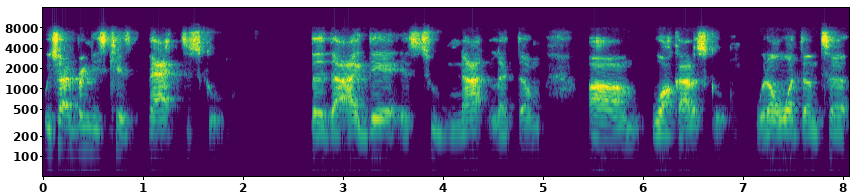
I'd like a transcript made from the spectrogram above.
we try to bring these kids back to school the the idea is to not let them um, walk out of school. We don't want them to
